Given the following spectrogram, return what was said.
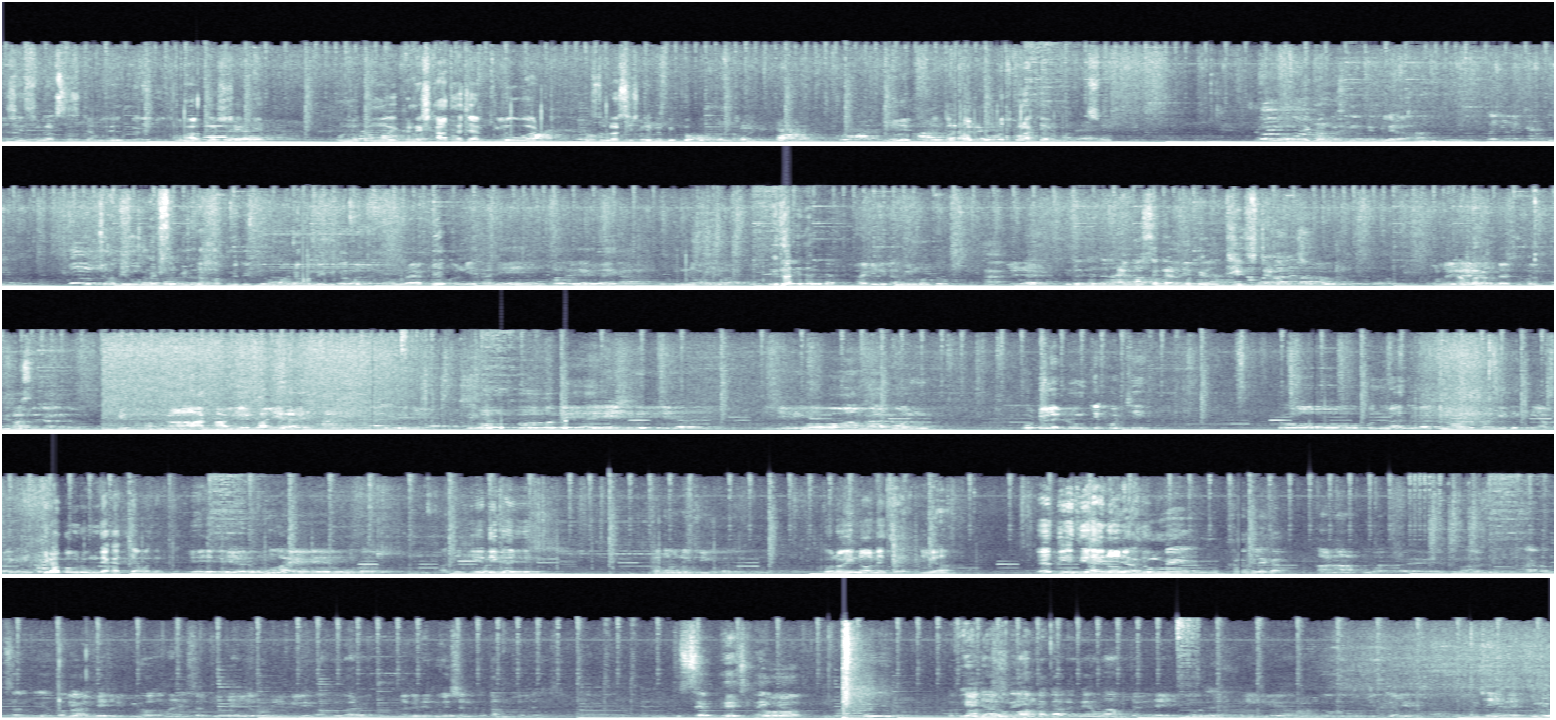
সেই সোলার সিস্টেম রেল ভারতবর্ষের অন্যতম এখানে সাত হাজার কিলোওয়াট সোলার সিস্টেমে বিদ্যুৎ উৎপন্ন হয় সম্পূর্ণ সোলার চালু एकदम मिलेगा तो चाबी वो मेट्रोमैन के हाथ में दे दिया मायने को नहीं मिला तो আমরা এখন এখানে হোটেলে বুকিং নিচ্ছি इधर इधर इधर আইডি তুমি মতো हाँ इधर ambassador hotel three star number हाँ खाली खाली है তো আমরা এখন হোটেলের রুম চেক করছি তো বন্ধুরা চলে আসুন আমাদের সঙ্গে দেখে নিই আমরা এখানে কীরকম রুম দেখাচ্ছে আমাদেরকে আচ্ছা ये ये दिखाइए। नॉन एसी तो दोनों ही नॉन एसी है जी हाँ। ए एसी है नॉन एसी रूम में खाना मिलेगा खाना आपको हमारे सब चीज़ चाहिए वो नहीं मिलेगा। हम लोग अभी रेनोवेशन का काम चल रहा है। तो सिर्फ़ भेज खाएँगे तो- भेज और उनको हम बता देते हैं वहाँ हम चले जाएँगे।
